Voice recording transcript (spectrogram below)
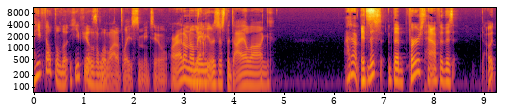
he felt a li- he feels a little out of place to me too, or I don't know. Yeah. Maybe it was just the dialogue. I don't. It's- this the first half of this. I would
